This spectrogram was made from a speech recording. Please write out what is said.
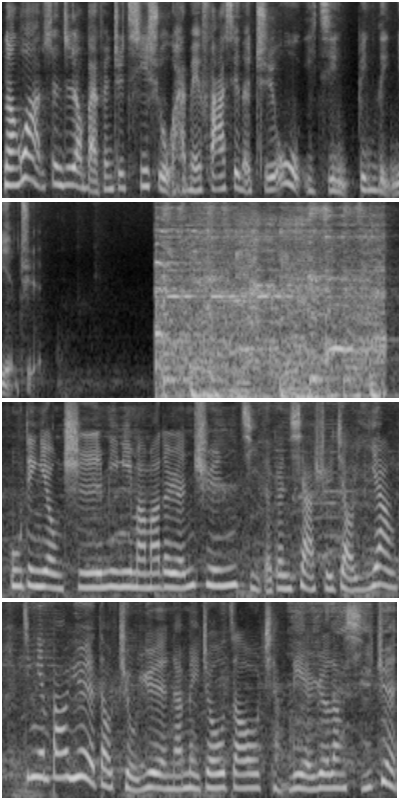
暖化甚至让百分之七十五还没发现的植物已经濒临灭绝。固定泳池密密麻麻的人群挤得跟下水饺一样。今年八月到九月，南美洲遭强烈热浪席卷，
